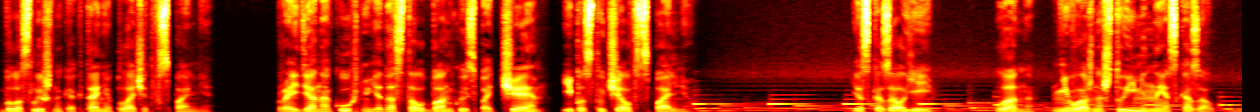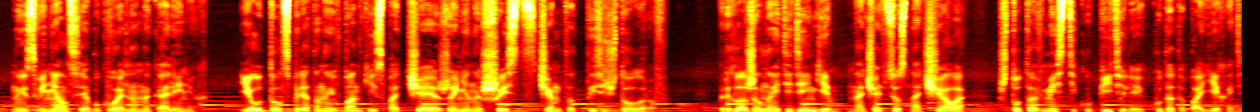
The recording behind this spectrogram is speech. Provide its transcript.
Было слышно, как Таня плачет в спальне. Пройдя на кухню, я достал банку из-под чая и постучал в спальню. Я сказал ей, ладно, неважно, что именно я сказал, но извинялся я буквально на коленях и отдал спрятанные в банке из-под чая Женины шесть с чем-то тысяч долларов. Предложил на эти деньги начать все сначала, что-то вместе купить или куда-то поехать.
